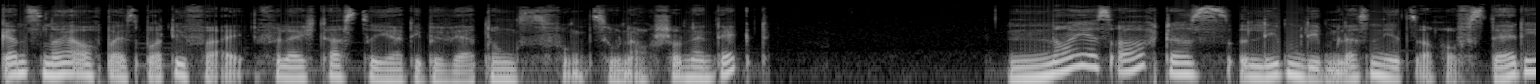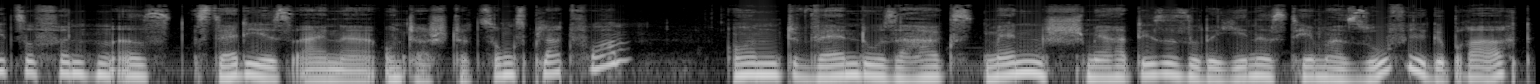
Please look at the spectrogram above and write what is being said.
ganz neu auch bei Spotify. Vielleicht hast du ja die Bewertungsfunktion auch schon entdeckt. Neu ist auch, dass Leben leben lassen jetzt auch auf Steady zu finden ist. Steady ist eine Unterstützungsplattform. Und wenn du sagst, Mensch, mir hat dieses oder jenes Thema so viel gebracht,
